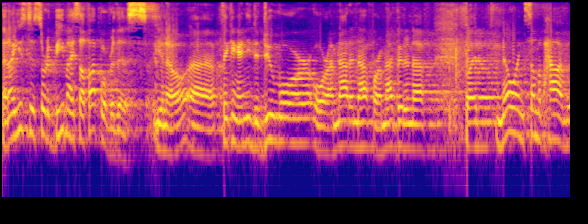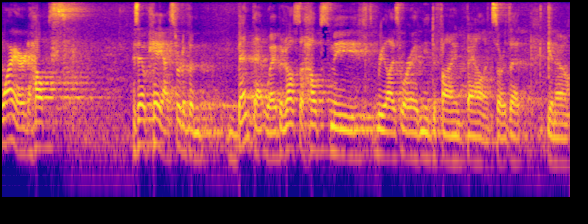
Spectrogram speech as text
And I used to sort of beat myself up over this, you know, uh, thinking I need to do more, or I'm not enough, or I'm not good enough. But knowing some of how I'm wired helps. I say, okay, I sort of am bent that way, but it also helps me realize where I need to find balance, or that, you know,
